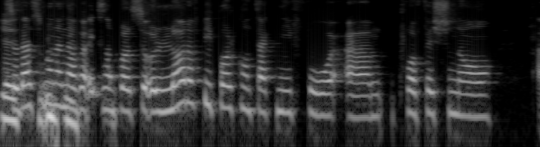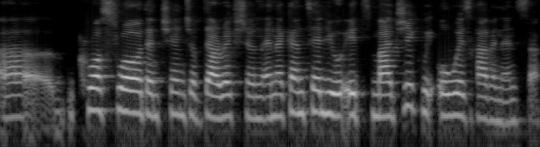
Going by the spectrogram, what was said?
Yes. So that's one another example. So a lot of people contact me for um, professional uh, crossroad and change of direction. And I can tell you, it's magic. We always have an answer.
